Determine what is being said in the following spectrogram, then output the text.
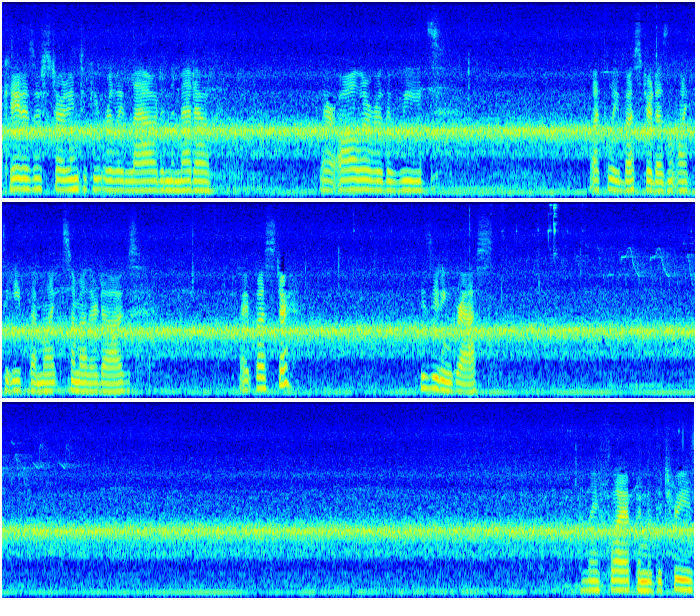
Cicadas are starting to get really loud in the meadow. They're all over the weeds. Luckily Buster doesn't like to eat them like some other dogs. Right Buster? He's eating grass. And they fly up into the trees.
